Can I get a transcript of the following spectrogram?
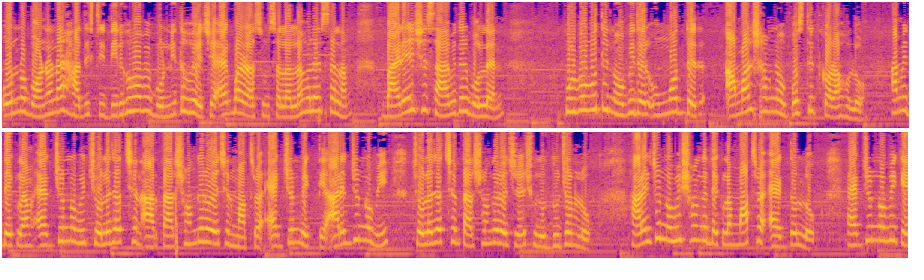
অন্য বর্ণনার হাদিসটি দীর্ঘভাবে বর্ণিত হয়েছে। একবার রাসুল সাল্লাহ সাল্লাম বাইরে এসে সাহাবিদের বললেন, পূর্ববর্তী নবীদের উম্মদদের আমার সামনে উপস্থিত করা হলো। আমি দেখলাম একজন নবী চলে যাচ্ছেন আর তার সঙ্গে রয়েছেন মাত্র একজন ব্যক্তি। আরেকজন নবী চলে যাচ্ছেন, তার সঙ্গে রয়েছে শুধু দুজন লোক। আরেকজন নবীর সঙ্গে দেখলাম মাত্র একদল লোক। একজন নবীকে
